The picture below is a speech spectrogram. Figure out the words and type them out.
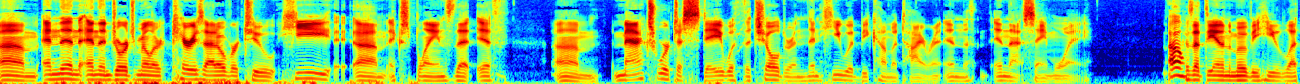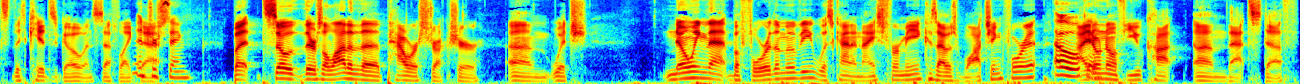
um, and then and then george miller carries that over to he um, explains that if um, max were to stay with the children then he would become a tyrant in the in that same way Oh, because at the end of the movie he lets the kids go and stuff like that interesting. but so there's a lot of the power structure, um, which knowing that before the movie was kind of nice for me because I was watching for it. Oh, okay. I don't know if you caught um, that stuff,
